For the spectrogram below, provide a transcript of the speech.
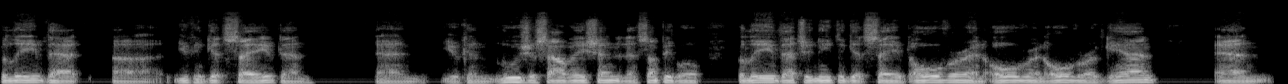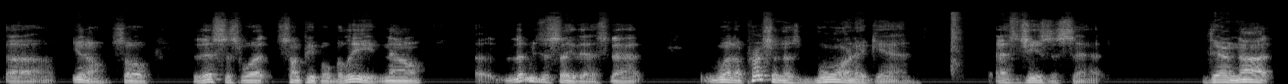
believe that uh, you can get saved and and you can lose your salvation. And then some people believe that you need to get saved over and over and over again. And, uh, you know, so this is what some people believe. Now, uh, let me just say this that when a person is born again, as Jesus said, they're not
